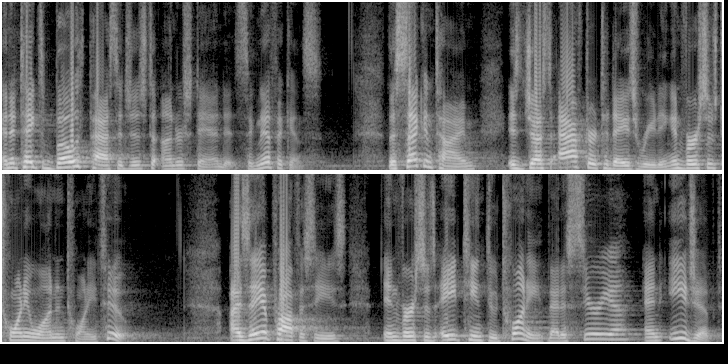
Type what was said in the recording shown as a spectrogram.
and it takes both passages to understand its significance. The second time is just after today's reading in verses 21 and 22. Isaiah prophesies in verses 18 through 20 that Assyria and Egypt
